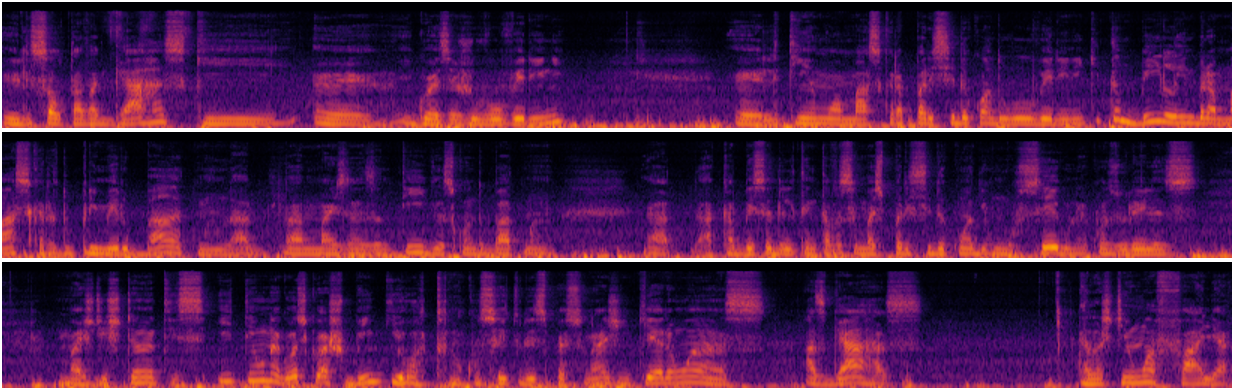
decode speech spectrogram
Ele saltava garras que é, iguais a do Wolverine. É, ele tinha uma máscara parecida com a do Wolverine, que também lembra a máscara do primeiro Batman, lá, lá mais nas antigas, quando o Batman a, a, cabeça dele tentava ser mais parecida com a de um morcego, né, com as orelhas mais distantes. E tem um negócio que eu acho bem idiota no conceito desse personagem, que eram as, as garras. Elas tinham uma falha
